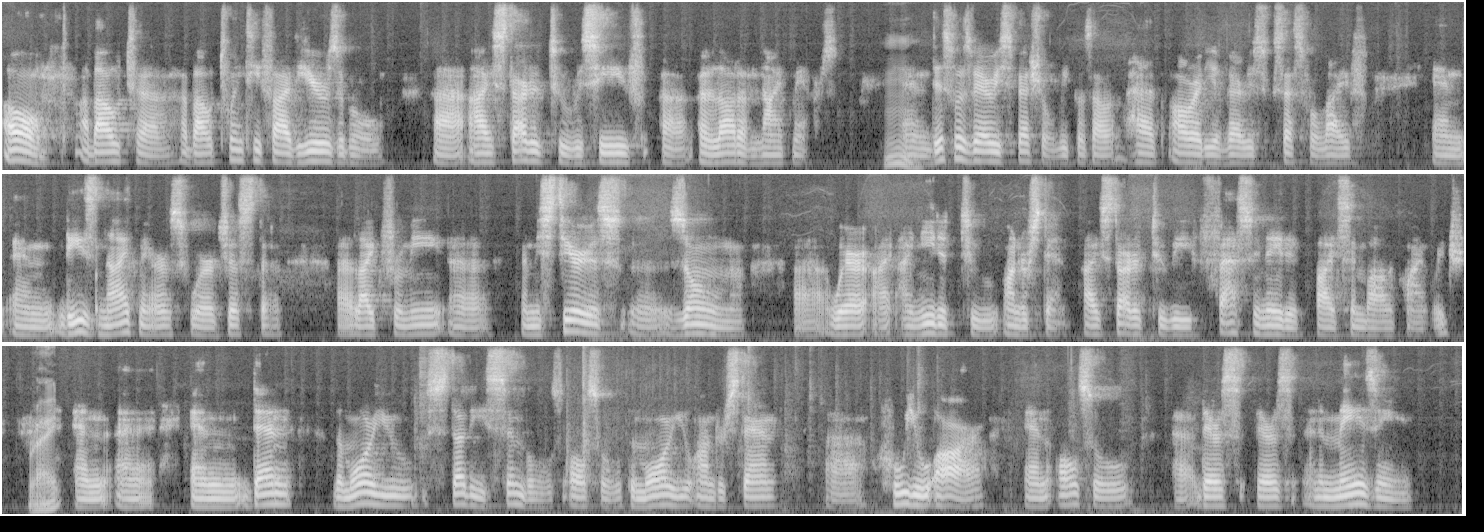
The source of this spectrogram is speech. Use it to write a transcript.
Oh, about uh, about 25 years ago, uh, I started to receive uh, a lot of nightmares. And this was very special because I had already a very successful life. And, and these nightmares were just uh, uh, like for me uh, a mysterious uh, zone uh, where I, I needed to understand. I started to be fascinated by symbolic language. Right. and uh, and then the more you study symbols also the more you understand uh, who you are and also uh, there's there's an amazing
